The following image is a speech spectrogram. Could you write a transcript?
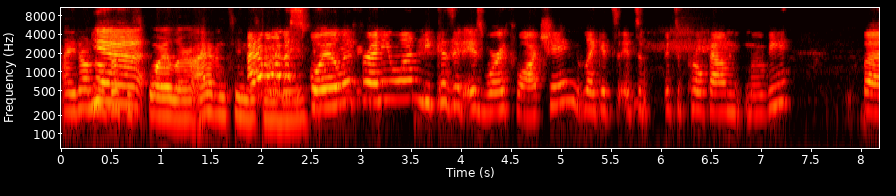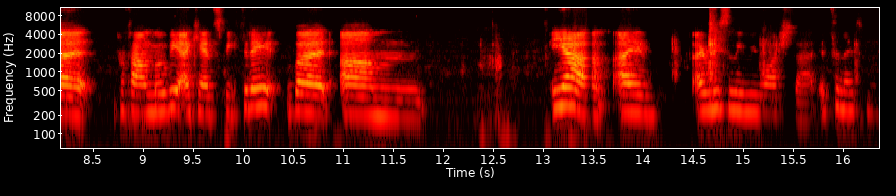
I don't know if that's Yeah. a spoiler. I haven't seen this i don't want to spoil it for anyone because it is worth watching like it's it's a it's a profound movie but profound movie i can't speak today but um yeah i i recently rewatched that it's a nice movie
